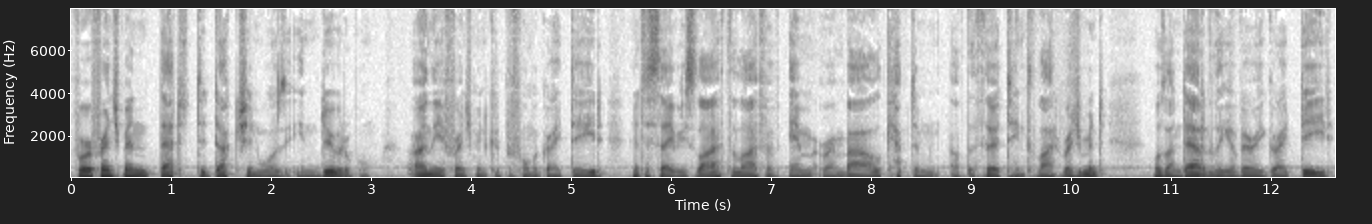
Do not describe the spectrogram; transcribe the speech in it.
For a Frenchman, that deduction was indubitable. Only a Frenchman could perform a great deed, and to save his life, the life of M. Ramballe, captain of the 13th Light Regiment, was undoubtedly a very great deed.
